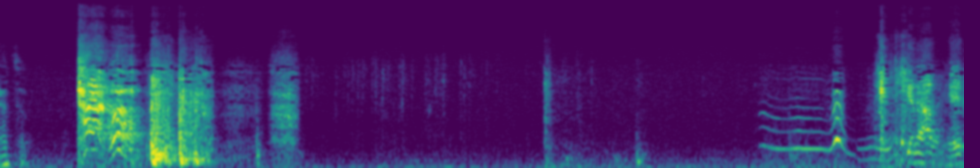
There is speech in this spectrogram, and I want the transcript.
That's a Get out of here.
